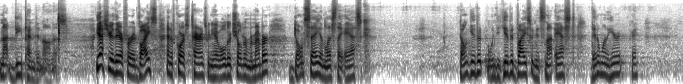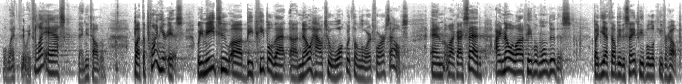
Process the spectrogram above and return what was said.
not dependent on us. Yes, you're there for advice. And of course, parents, when you have older children, remember, don't say unless they ask. Don't give it, when you give advice when it's not asked, they don't want to hear it, okay? Well, wait, wait till they ask, then you tell them. But the point here is we need to uh, be people that uh, know how to walk with the Lord for ourselves. And like I said, I know a lot of people won't do this but yet they'll be the same people looking for help.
